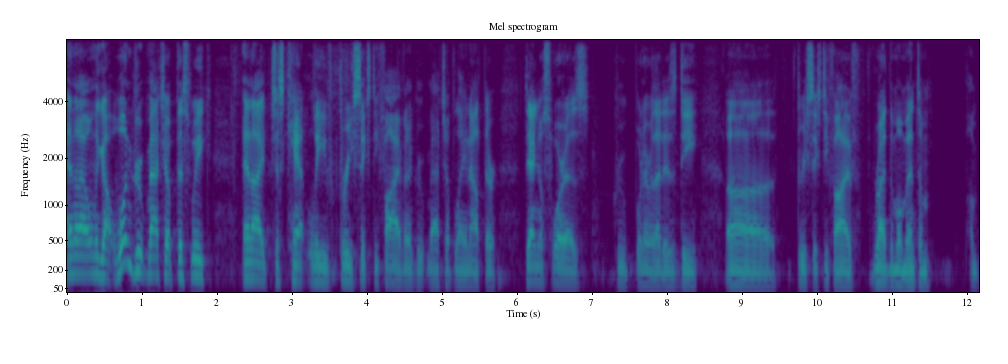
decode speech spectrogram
And then I only got one group matchup this week, and I just can't leave 365 in a group matchup laying out there. Daniel Suarez, group whatever that is, D, uh, 365. Ride the momentum. I'm,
